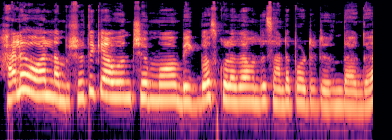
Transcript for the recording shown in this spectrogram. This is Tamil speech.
ஹலோ ஆல் நம்ம ஸ்ருதிகாவும் சும்மும் பிக் பாஸ்குள்ளே தான் வந்து சண்டை போட்டுட்டு இருந்தாங்க.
